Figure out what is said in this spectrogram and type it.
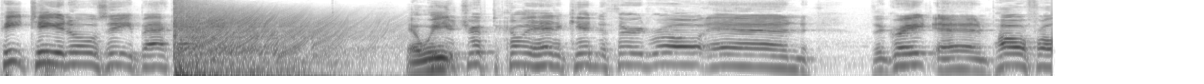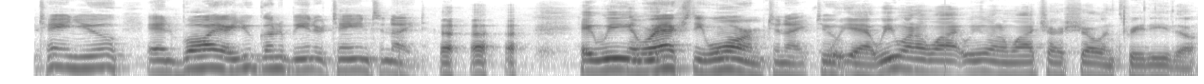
PT and OZ back at And we Your trip to curly headed kid in the third row, and the great and powerful entertain you. And boy, are you going to be entertained tonight. hey we, And we we're actually warm tonight too. yeah we want to watch we want to watch our show in 3D though.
